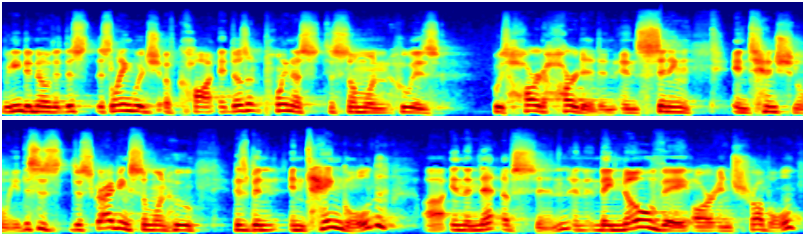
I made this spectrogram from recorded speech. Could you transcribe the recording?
we need to know that this, this language of caught, it doesn't point us to someone who is, who is hard hearted and, and sinning intentionally. This is describing someone who has been entangled uh, in the net of sin and they know they are in trouble.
